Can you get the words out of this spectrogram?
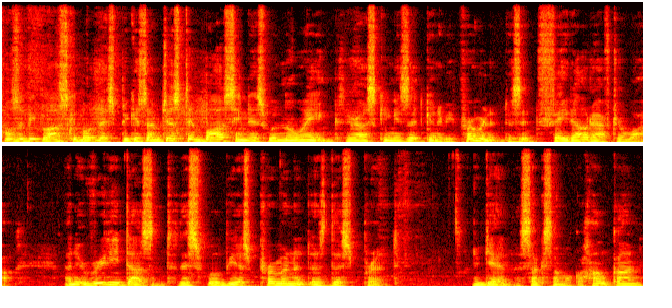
Also, ask about this because I'm just embossing this with no ink. They're asking, is it going to be permanent? Does it fade out after a while? And it really doesn't. This will be as permanent as this print. Again, Asakusa Mokuhankan,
